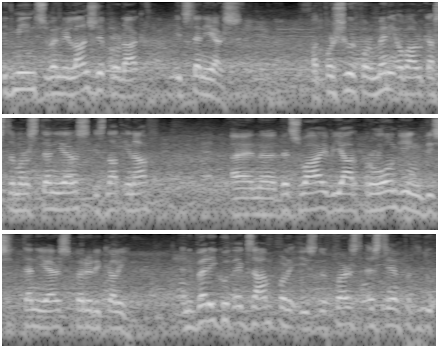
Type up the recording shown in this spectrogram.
It means when we launch the product, it's 10 years. But for sure, for many of our customers, 10 years is not enough. And uh, that's why we are prolonging these 10 years periodically. And a very good example is the first STM32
